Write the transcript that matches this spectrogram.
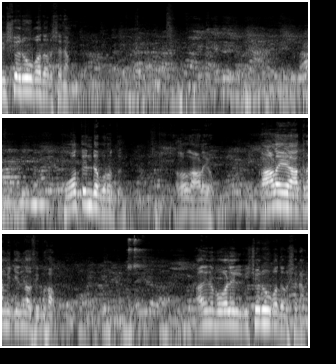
വിശ്വരൂപ ദർശനം പോത്തിന്റെ പുറത്ത്. അതോ കാളയോ? കാളയെ ആക്രമിക്കുന്ന സിംഹം. അതിന് മുകളിൽ വിശ്വരൂപ ദർശനം.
